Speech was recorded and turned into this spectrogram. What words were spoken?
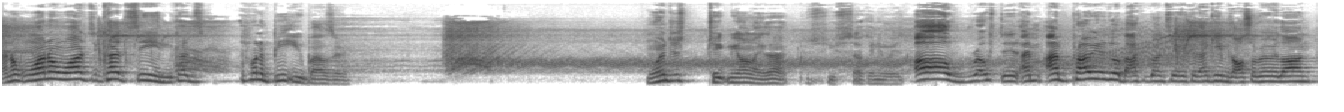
I don't want to watch the cutscene because I just want to beat you, Bowser. Why just take me on like that? Cause you suck anyways. Oh, roasted. I'm I'm probably gonna do a Bakugan series because that game is also really long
